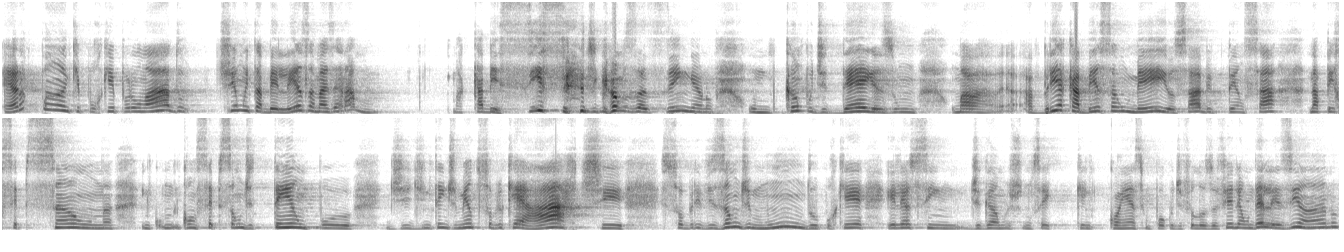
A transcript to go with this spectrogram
era punk, porque por um lado tinha muita beleza, mas era uma cabecice, digamos assim, um, campo de ideias, um, uma, abrir a cabeça ao meio, sabe? Pensar na percepção, na em concepção de tempo, de, de entendimento sobre o que é arte, sobre visão de mundo, porque ele é assim, digamos, não sei quem conhece um pouco de filosofia, ele é um delesiano,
